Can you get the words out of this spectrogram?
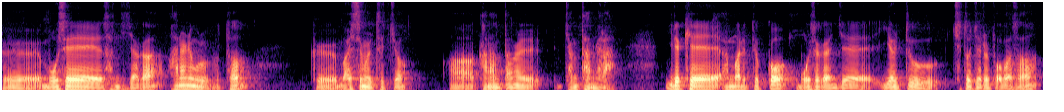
그 모세 선지자가 하나님으로부터 그 말씀을 듣죠. 어, 가난 땅을 정탐해라. 이렇게 한 말이 듣고 모세가 이제 열두 지도자를 뽑아서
